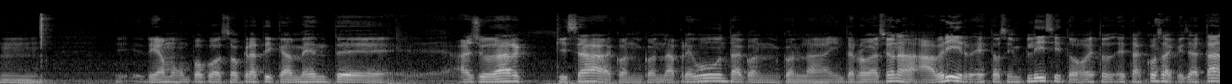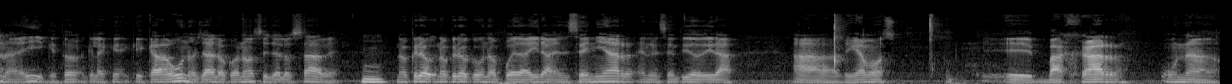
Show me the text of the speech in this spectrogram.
mm, digamos un poco socráticamente ayudar quizá con, con la pregunta, con, con la interrogación, a, abrir estos implícitos, estos, estas cosas que ya están ahí, que, que, que, cada uno ya lo conoce, ya lo sabe. Mm. No, creo, no creo que uno pueda ir a enseñar en el sentido de ir a, a digamos, eh, bajar una,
